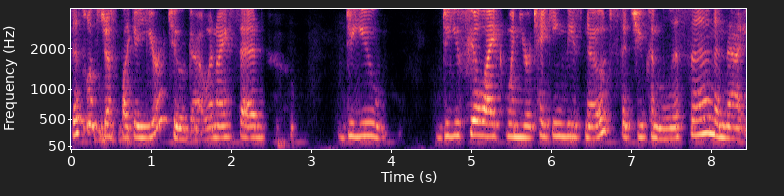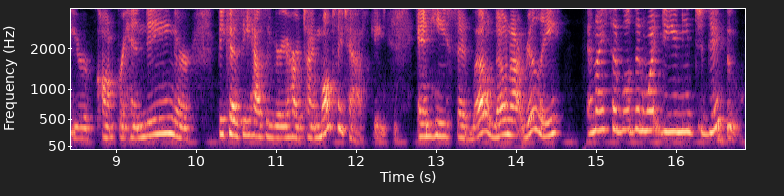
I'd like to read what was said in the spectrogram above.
This was just like a year or two ago. And i said do you do you feel like when you're taking these notes that you can listen and that you're comprehending? Or because he has a very hard time multitasking. And he said well no not really. And i said well then what do you need to do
